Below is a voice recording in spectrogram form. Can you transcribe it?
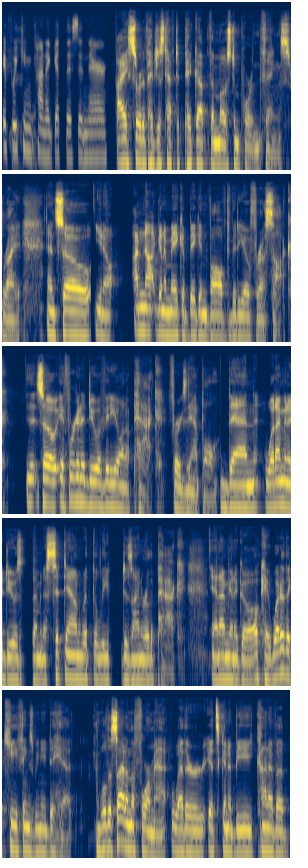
if we can kind of get this in there. I sort of had just have to pick up the most important things, right? And so, you know, I'm not going to make a big involved video for a sock. So if we're going to do a video on a pack, for example, then what I'm going to do is I'm going to sit down with the lead designer of the pack and I'm going to go, okay, what are the key things we need to hit? We'll decide on the format whether it's going to be kind of a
